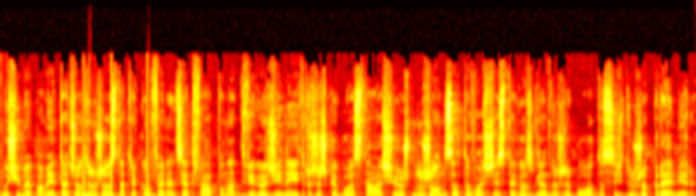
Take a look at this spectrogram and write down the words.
Musimy pamiętać o tym, że ostatnia konferencja trwała ponad dwie godziny i troszeczkę była stała się już nużąca. To właśnie z tego względu, że było dosyć dużo premier.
